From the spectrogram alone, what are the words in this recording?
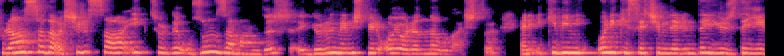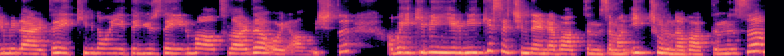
Fransa'da aşırı sağ ilk turda uzun zamandır e, görülmemiş bir oy oranına ulaştı. Yani 2012 seçimlerinde yüzde 20'lerde, 2017'de yüzde 26'larda oy almıştı. Ama 2022 seçimlerine baktığımız zaman, ilk turuna baktığımızda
